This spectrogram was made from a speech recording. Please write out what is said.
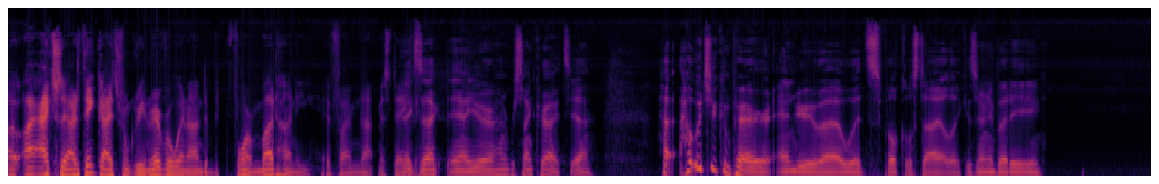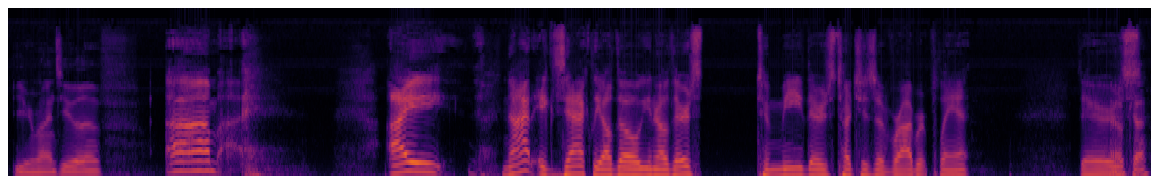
Uh, I, actually, I think guys from Green River went on to form Mudhoney, if I'm not mistaken. Exactly. Yeah, you're 100 percent correct. Yeah. How, how would you compare Andrew uh, Wood's vocal style? Like, is there anybody he reminds you of? Um, I not exactly. Although you know, there's to me, there's touches of Robert Plant. There's okay.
